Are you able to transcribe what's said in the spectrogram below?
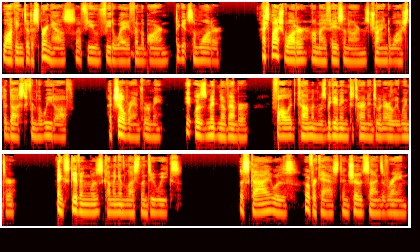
walking to the spring house a few feet away from the barn to get some water. I splashed water on my face and arms, trying to wash the dust from the wheat off. A chill ran through me. It was mid November. Fall had come and was beginning to turn into an early winter. Thanksgiving was coming in less than two weeks. The sky was overcast and showed signs of rain,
